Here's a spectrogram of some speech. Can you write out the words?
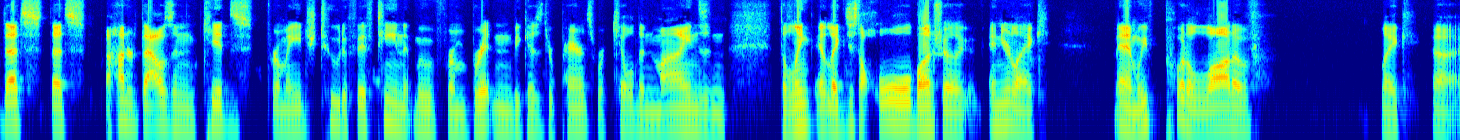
that's that's a hundred thousand kids from age two to fifteen that moved from Britain because their parents were killed in mines and the link like just a whole bunch of and you're like, man, we've put a lot of like uh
